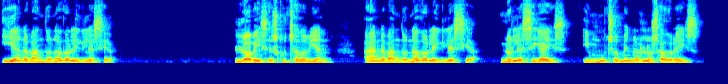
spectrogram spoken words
y han abandonado la Iglesia. Lo habéis escuchado bien, han abandonado la iglesia, no les sigáis, y mucho menos los adoréis.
